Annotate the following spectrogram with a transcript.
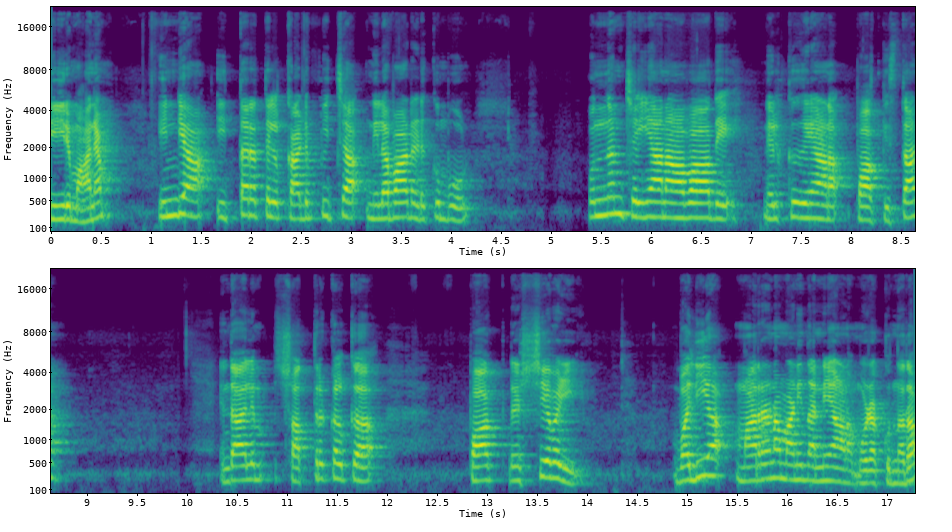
തീരുമാനം. ഇന്ത്യ ഇത്തരത്തിൽ കടുപ്പിച്ച നിലപാടെടുക്കുമ്പോൾ ഒന്നും ചെയ്യാനാവാതെ നിൽക്കുകയാണ് പാകിസ്ഥാൻ. എന്തായാലും ശത്രുക്കൾക്ക് പാക് റഷ്യ വഴി വലിയ മരണമണി തന്നെയാണ് മുഴക്കുന്നത്.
